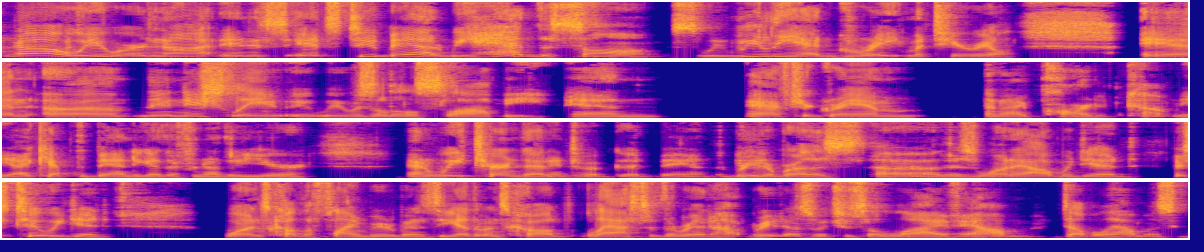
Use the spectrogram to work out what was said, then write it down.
no, we were not. And it's, it's too bad. We had the songs. We really had great material. And, um, initially it, we was a little sloppy. And after Gram and I parted company, I kept the band together for another year and we turned that into a good band. The Burrito Brothers, uh, there's one album we did. There's two we did. One's called The Flying Burrito Brothers. The other one's called Last of the Red Hot Burritos, which is a live album, double album. It's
